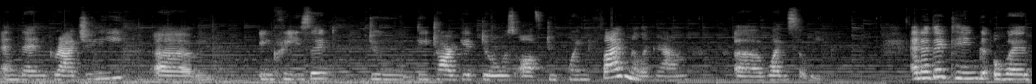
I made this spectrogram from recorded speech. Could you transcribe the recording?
and then gradually um, increase it to the target dose of 2.5 milligram uh, once a week. Another thing with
